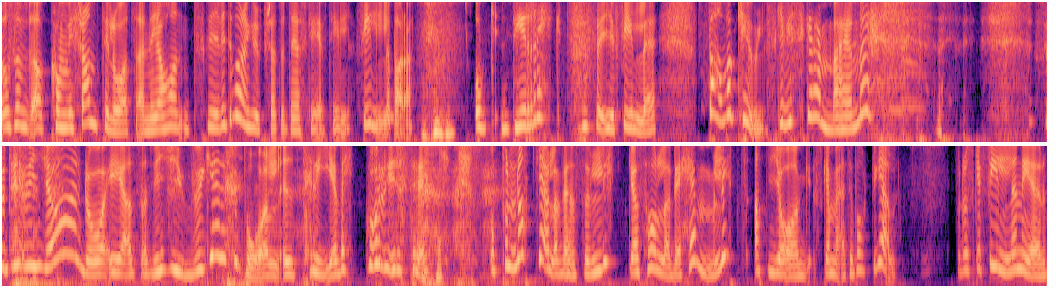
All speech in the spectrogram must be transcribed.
och så kom vi fram till då att så här, nej, jag har inte skrivit i vår gruppchatt utan jag skrev till Fille bara. Och direkt så säger Fille, fan vad kul, ska vi skrämma henne? Så det vi gör då är alltså att vi ljuger för Paul i tre veckor i sträck och på något jävla vänster lyckas hålla det hemligt att jag ska med till Portugal. För då ska Fille ner,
